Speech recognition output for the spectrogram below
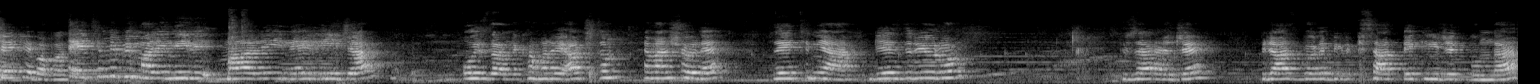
Şey kebabı. Etimi bir marineli, marineleyeceğim. O yüzden de kamerayı açtım. Hemen şöyle zeytinyağı gezdiriyorum. Güzelce. Biraz böyle 1-2 saat bekleyecek bunda.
